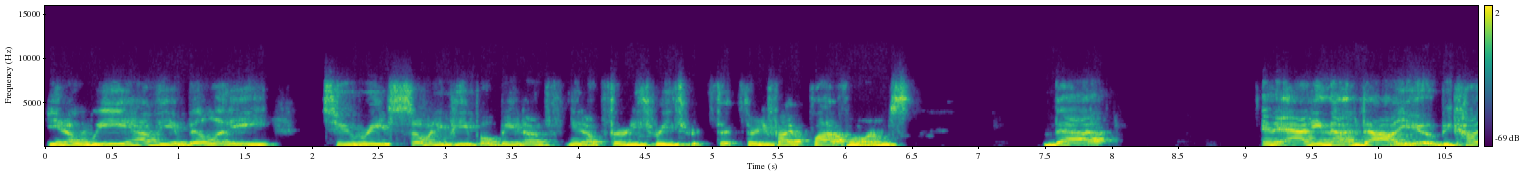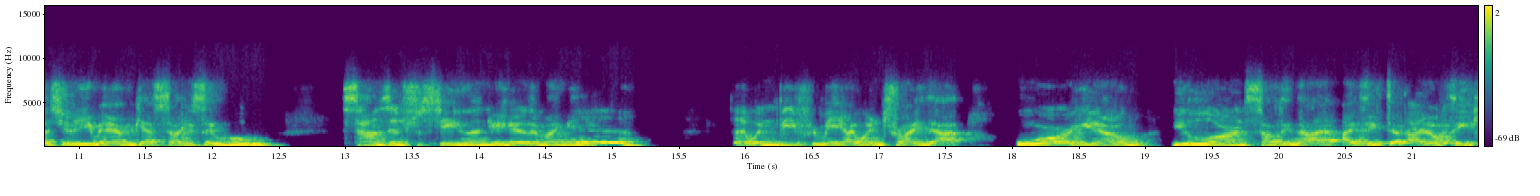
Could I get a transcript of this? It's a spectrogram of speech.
you know, we have the ability to reach so many people being on, you know, 33, 35 platforms that and adding that value because you know you may have guests on you say, ooh, sounds interesting. And then you hear them like, yeah, that wouldn't be for me. I wouldn't try that. Or, you know, you learn something. I, I think that I don't think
